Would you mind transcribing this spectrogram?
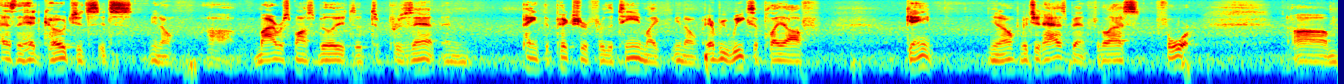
as the head coach, it's it's you know uh, my responsibility to, to present and paint the picture for the team. Like you know, every week's a playoff game you know, which it has been for the last four. Um,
